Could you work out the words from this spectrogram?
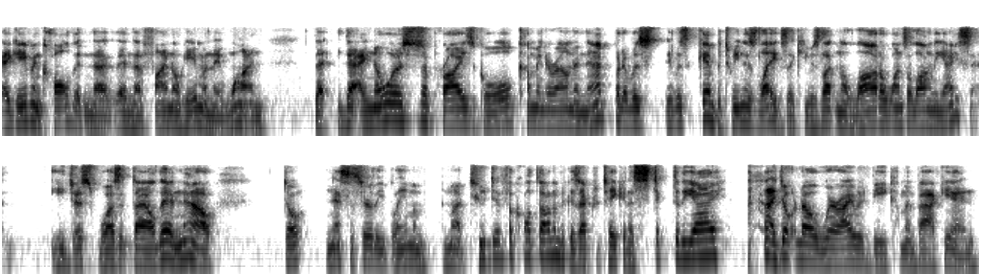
I even called it in the in the final game when they won that that I know it was a surprise goal coming around the net, but it was it was again between his legs. Like he was letting a lot of ones along the ice in. He just wasn't dialed in. Now, don't necessarily blame him. I'm not too difficult on him because after taking a stick to the eye, I don't know where I would be coming back in,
